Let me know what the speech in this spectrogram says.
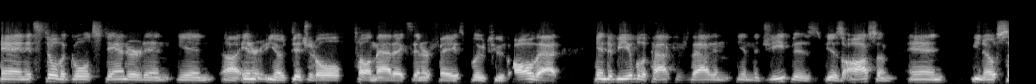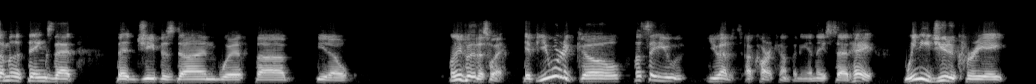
and it's still the gold standard in in uh, inter, you know digital telematics interface, Bluetooth, all that and to be able to package that in, in the Jeep is is awesome. And you know, some of the things that that Jeep has done with uh, you know, let me put it this way: if you were to go, let's say you you had a car company and they said, "Hey, we need you to create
